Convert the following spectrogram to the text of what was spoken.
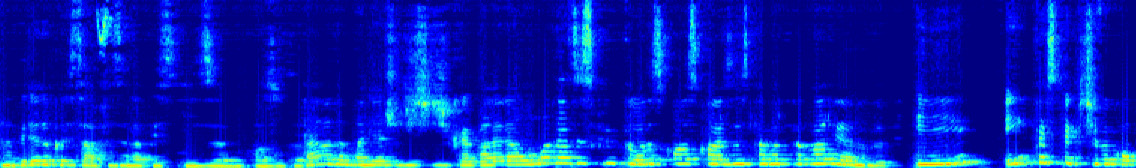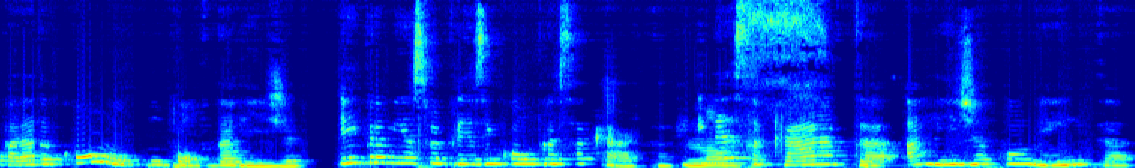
no período que eu estava fazendo a pesquisa do pós-doutorado, a Maria Judite de Carvalho era uma das escritoras com as quais eu estava trabalhando. E, em perspectiva comparada com um ponto da Lígia. E, para minha surpresa, encontro essa carta. Nossa. E nessa carta, a Lígia comenta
